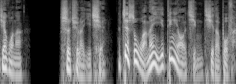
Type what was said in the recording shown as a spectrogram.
结果呢，失去了一切。这是我们一定要警惕的部分。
